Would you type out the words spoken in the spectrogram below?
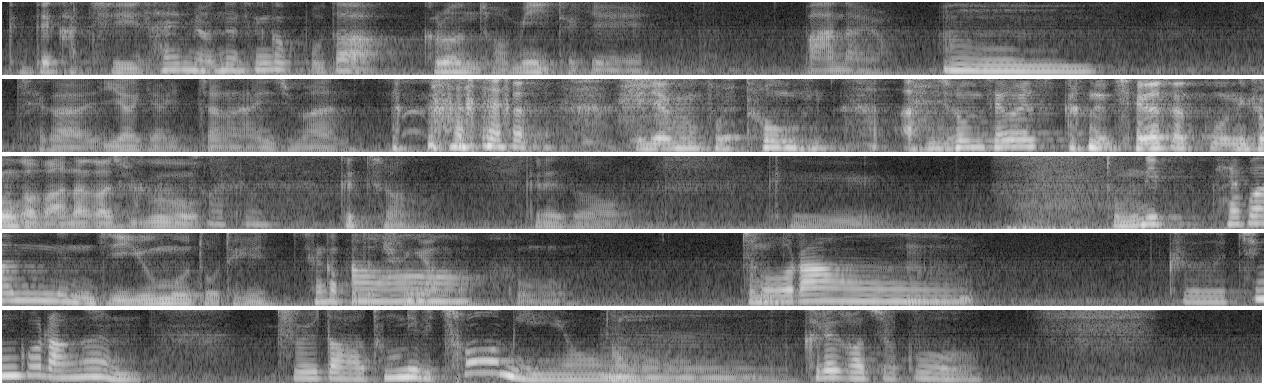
근데 같이 살면은 생각보다 그런 점이 되게 많아요. 음, 제가 이야기할 입장은 아니지만 왜냐면 보통 안 좋은 생활 습관은 제가 갖고 오는 경우가 많아가지고 저도 그쵸. 그래서 그 독립 해봤는지 유무도 되게 생각보다 아. 중요한 것 같고 좀- 저랑 음. 그 친구랑은 둘 다 독립이 처음이에요. 어, 그래가지고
